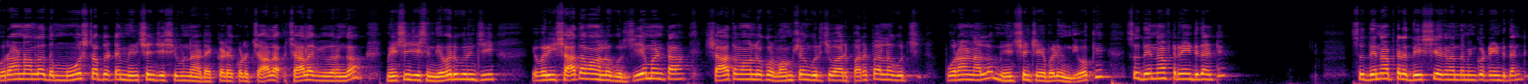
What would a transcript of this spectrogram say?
పురాణాల్లో the most of the time mention చేసి ఉన్నాడు. ఎక్కడెక్కడ చాలా చాలా వివరంగా మెన్షన్ చేసింది. ఎవరి గురించి? ఎవరి శాతవాహనుల గురించి. ఏమంట? శాతవాహనుల వంశం గురించి వారి పరిపాలన గురించి పురాణాల్లో మెన్షన్ చేయబడి ఉంది. ఓకే సో దెన్ ఆఫ్టర్ ఏంటిదంటే సో దెన్ ఆఫ్టర్ దేశీయ గ్రంథం ఇంకోటి ఏంటిదంటే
